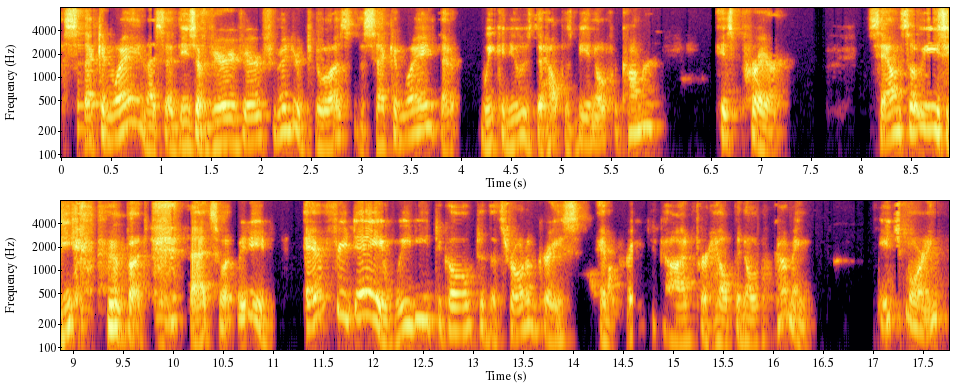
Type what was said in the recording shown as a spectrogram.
The second way, and I said these are very, very familiar to us, the second way that we can use to help us be an overcomer is prayer. Sounds so easy, but that's what we need. Every day we need to go to the throne of grace and pray to God for help in overcoming. Each morning,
